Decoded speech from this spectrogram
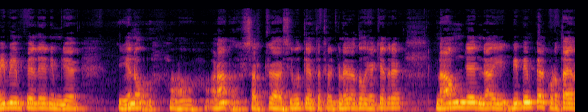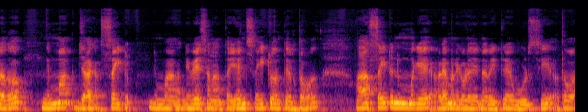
ಬಿ ಬಿ ಎಂ ಪಿಯಲ್ಲಿ ನಿಮಗೆ ಏನು ಹಣ ಸರ್ಕ, ಸಿಗುತ್ತೆ ಅಂತ ತಿಳ್ಕೊಂಡಿದೆ ಅದು ಯಾಕೆಂದರೆ ನಮಗೆ ಬಿ ಬಿ ಎಂ ಪಿ ಕೊಡ್ತಾ ಇರೋದು ನಿಮ್ಮ ಜಾಗ, ಸೈಟು, ನಿಮ್ಮ ನಿವೇಶನ ಅಂತ, ಏನು ಸೈಟು ಅಂತ ಇರ್ತಾವೋ ಆ ಸೈಟು ನಿಮಗೆ ಹಳೆ ಮನೆಗಳು ಏನಾರು ಇದ್ದರೆ ಉಳಿಸಿ ಅಥವಾ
